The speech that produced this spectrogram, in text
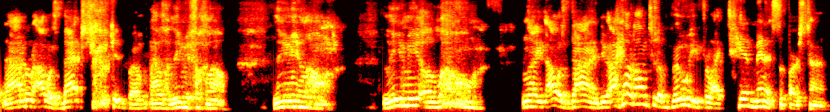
And I remember I was backstroking, bro. And I was like, leave me fuck alone. Leave me alone. Leave me alone. And like I was dying, dude. I held on to the buoy for like 10 minutes the first time.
